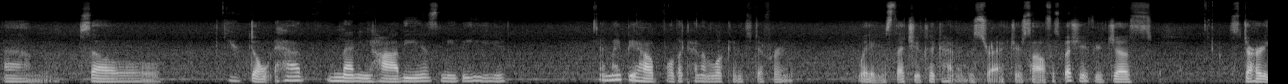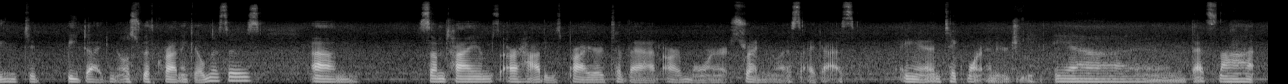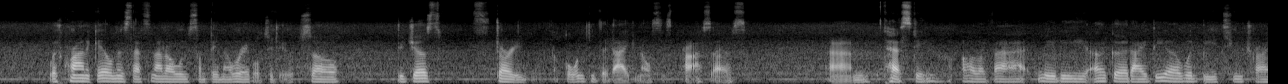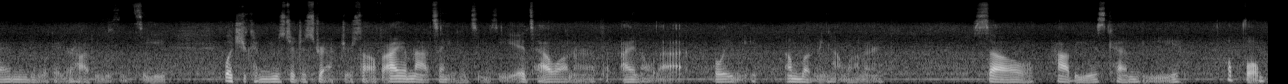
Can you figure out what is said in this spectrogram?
Um, so you don't have many hobbies, maybe it might be helpful to kind of look into different ways that you could kind of distract yourself, especially if you're just starting to be diagnosed with chronic illnesses. Um, sometimes our hobbies prior to that are more strenuous, I guess, and take more energy. And that's not, with chronic illness, that's not always something that we're able to do. So, you're just starting going through the diagnosis process, um, testing all of that, maybe a good idea would be to try and maybe look at your hobbies and see what you can use to distract yourself. I am not saying it's easy. It's hell on earth. I know that. Believe me, I'm living hell on earth. So hobbies can be helpful.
